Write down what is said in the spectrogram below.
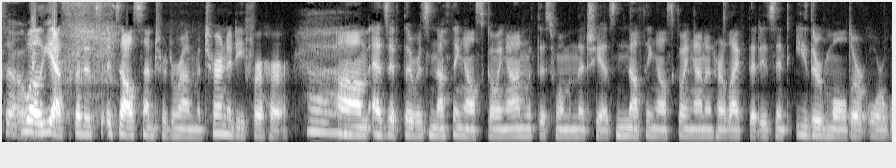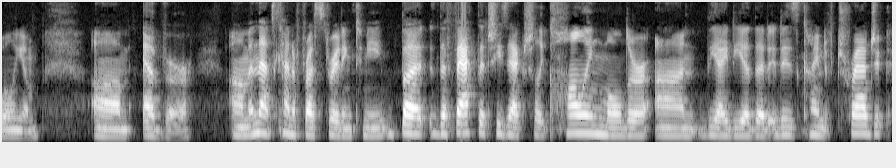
So Well, yes, but it's it's all centered around maternity for her, um, as if there was nothing else going on with this woman. That she has nothing else going on in her life that isn't either Mulder or William, um, ever. Um, and that's kind of frustrating to me. But the fact that she's actually calling Mulder on the idea that it is kind of tragic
